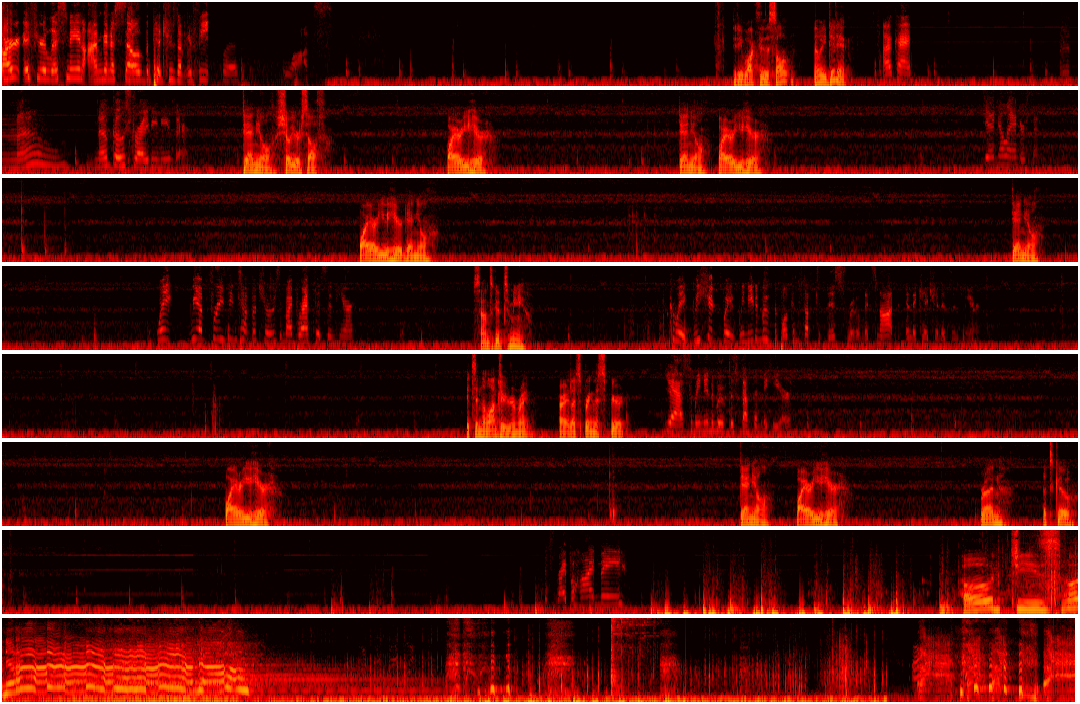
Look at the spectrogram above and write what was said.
Art, if you're listening, I'm gonna sell the pictures of your feet for lots. Did he walk through the salt? No, he didn't. Okay. No. No ghost riding either. Daniel, show yourself. Why are you here? Daniel, why are you here? Daniel Anderson. Why are you here, Daniel? Daniel, Wait, we have freezing temperatures. My breath is in here. sounds good to me. Wait, we should wait. We need to move the book and stuff to this room. It's not in the kitchen. It's in here. It's in the laundry room, right? All right, let's bring the spirit. Yeah, so we need to move the stuff into here. Why are you here? Daniel, why are you here? Run. Let's go. right behind me. Oh, jeez. Oh, no! No! ah!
